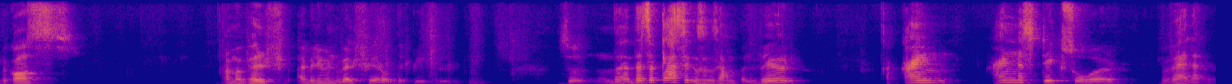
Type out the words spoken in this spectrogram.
Because I'm a welf- I believe in welfare of the people. So tha- that's a classic example where a kind kindness takes over valor,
